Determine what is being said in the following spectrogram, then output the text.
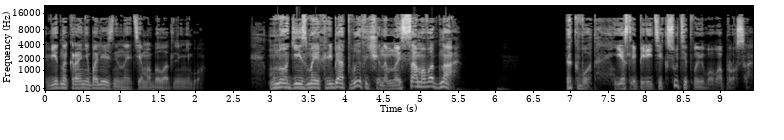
Видно, крайне болезненная тема была для него. Многие из моих ребят вытащены мной с самого дна. Так вот, если перейти к сути твоего вопроса,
